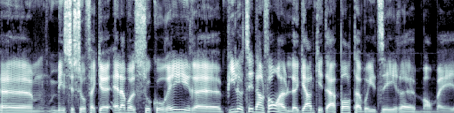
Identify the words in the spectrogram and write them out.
Euh, mais c'est ça. Fait que elle, va le secourir. Euh, puis là, tu sais, dans le fond, le garde qui était à la porte, elle va lui dire euh, Bon, ben,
